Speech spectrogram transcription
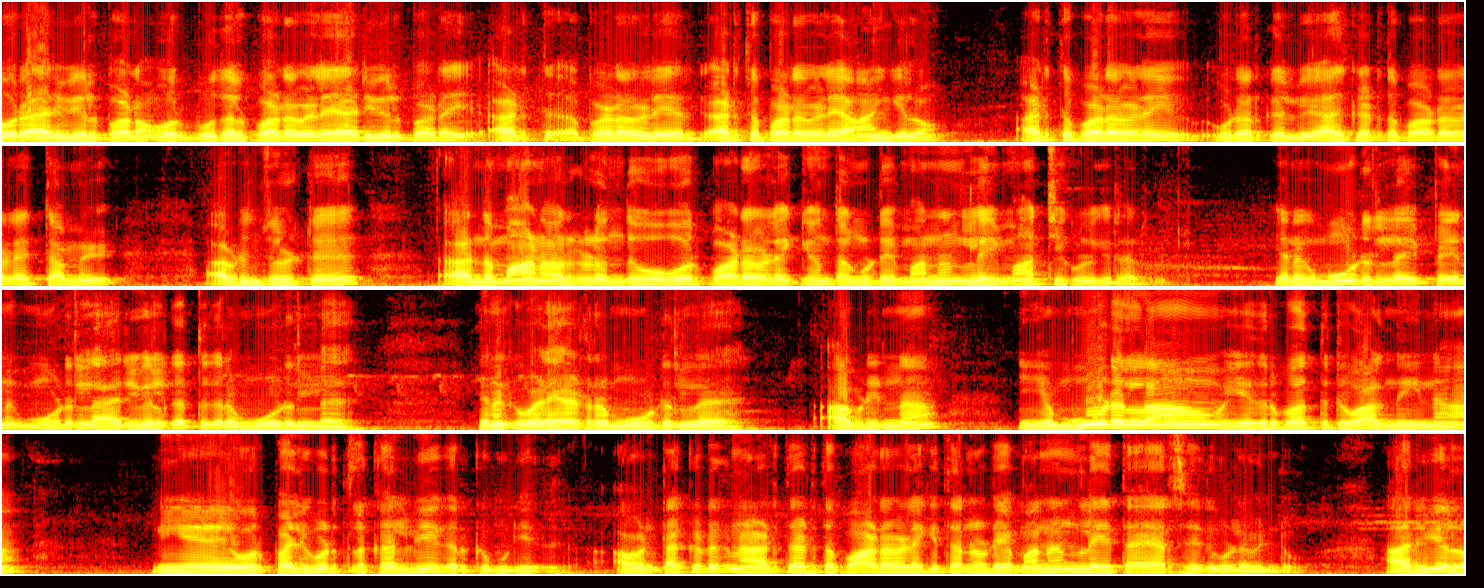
ஒரு அறிவியல் பாடம் ஒரு முதல் பாட வேலை அறிவியல் பாடை அடுத்த பாட வேலையாக இருக்குது அடுத்த பாட வேலை ஆங்கிலம் அடுத்த பாட வேலை உடற்கல்வி அதுக்கு அடுத்த பாட வேலை தமிழ் அப்படின்னு சொல்லிட்டு அந்த மாணவர்கள் வந்து ஒவ்வொரு பாட வேலைக்கும் தங்களுடைய மனநிலையை மாற்றிக்கொள்கிறார்கள் எனக்கு மூடு இல்லை இப்போ எனக்கு மூடு இல்லை அறிவியல் கற்றுக்கிற மூடு இல்லை எனக்கு விளையாடுற மூடு இல்லை அப்படின்னா நீங்கள் மூடெல்லாம் எதிர்பார்த்துட்டு வாழ்ந்தீங்கன்னா நீங்கள் ஒரு பள்ளிக்கூடத்தில் கல்வியை கற்க முடியாது. அவன் டக்கு டக்குன்னு அடுத்தடுத்த பாட வேலைக்கு தன்னுடைய மனநிலையை தயார் செய்து கொள்ள வேண்டும். அறிவியல்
